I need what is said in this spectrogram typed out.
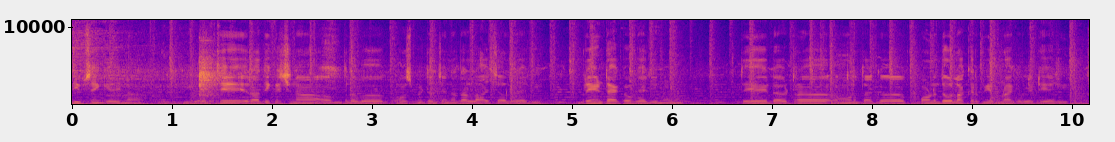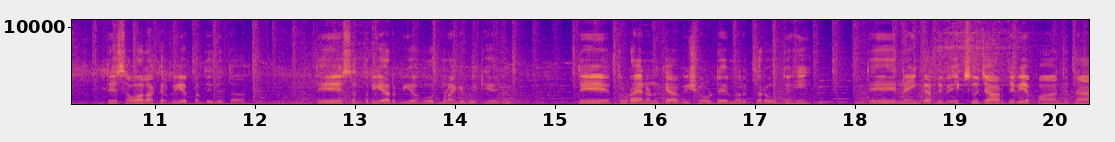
ਅਰਸ਼ਦੀਪ ਸਿੰਘ ਹੈ ਜੀ ਨਾਂ। ਇੱਥੇ ਰਾਧੇ ਕ੍ਰਿਸ਼ਨਾ ਮਤਲਬ ਹਸਪੀਟਲ 'ਚ ਇਹਨਾਂ ਦਾ ਇਲਾਜ ਚੱਲ ਰਿਹਾ ਜੀ। ਬ੍ਰੇਨ ਅਟੈਕ ਹੋ ਗਿਆ ਜੀ ਇਹਨਾਂ ਨੂੰ। ਤੇ ਡਾਕਟਰ ਹੁਣ ਤੱਕ ਪੌਣੇ 2 ਲੱਖ ਰੁਪਏ ਬਣਾ ਕੇ ਬੈਠੇ ਆ ਜੀ। ਤੇ ਸਵਾ ਲੱਖ ਰੁਪਏ ਆਪਾਂ ਦੇ ਦਿੱਤਾ। ਤੇ 70000 ਰੁਪਏ ਹੋਰ ਬਣਾ ਕੇ ਬੈਠੇ ਆ ਜੀ। ਤੇ ਥੋੜਾ ਇਹਨਾਂ ਨੂੰ ਕਿਹਾ ਵੀ ਛੋਟੇ ਮਤਲਬ ਕਰੋ ਤੁਸੀਂ। ਤੇ ਨਹੀਂ ਕਰਦੇ ਵੀ 104 ਤੇ ਵੀ ਆਪਾਂ ਜਿੱਦਾਂ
